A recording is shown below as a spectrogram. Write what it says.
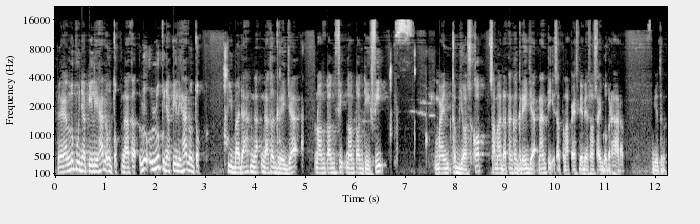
Ya kan lu punya pilihan untuk nggak ke lu lu punya pilihan untuk ibadah nggak nggak ke gereja nonton nonton TV main ke bioskop sama datang ke gereja nanti setelah PSBB selesai gue berharap gitu.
